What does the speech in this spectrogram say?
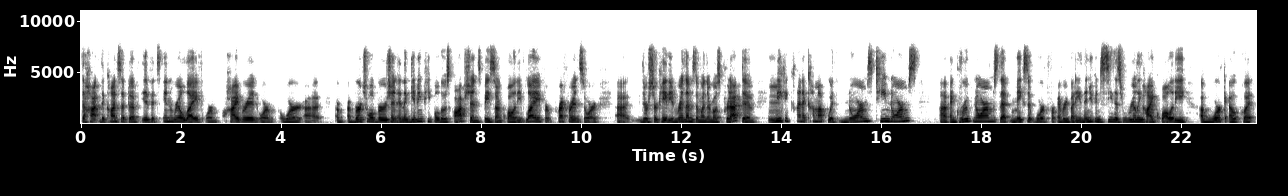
the the concept of if it's in real life or hybrid or or uh, a, a, virtual version, and then giving people those options based on quality of life or preference or uh, their circadian rhythms and when they're most productive, mm. we can kind of come up with norms, team norms. Uh, and group norms that makes it work for everybody and then you can see this really high quality of work output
